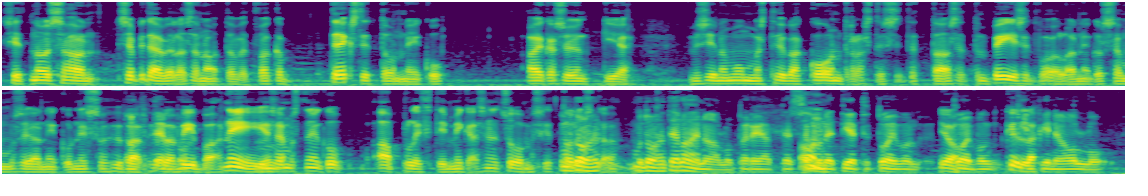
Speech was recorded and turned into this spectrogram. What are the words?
sitten noissahan, se pitää vielä sanoa, että vaikka tekstit on niinku aika synkkiä, niin siinä on mun mielestä hyvä kontrasti sitten taas, että biisit voi olla niinku semmoisia, niinku, niissä on hyvä, hyvä viba. Niin, mm. ja semmoista niinku uplifti, mikä se nyt suomeksi mutta onhan, mutta onhan teillä aina ollut periaatteessa on. semmoinen tietty toivon, Joo, toivon kyllä. kipinä ollut.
